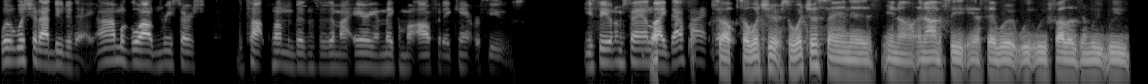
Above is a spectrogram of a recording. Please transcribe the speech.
What what should I do today? I'm gonna go out and research the top plumbing businesses in my area and make them an offer they can't refuse." You see what I'm saying? So- like that's how. So, so what you're, so what you're saying is, you know, and honestly, you know, I said we we we fellas, and we we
